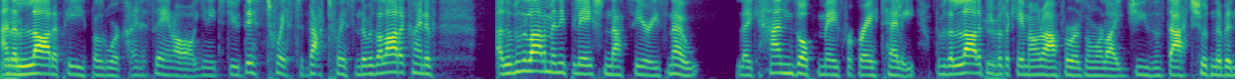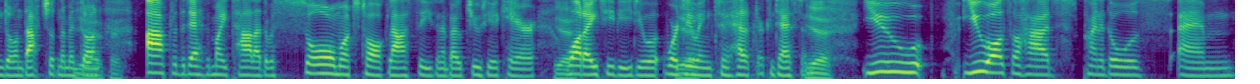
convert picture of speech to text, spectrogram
And a lot of people were kind of saying, oh, you need to do this twist and that twist. And there was a lot of kind of, uh, there was a lot of manipulation in that series. Now, like hands up made for great telly. There was a lot of people Yeah. that came out afterwards and were like, Jesus, that shouldn't have been done. That shouldn't have been Yeah, done. okay. After the death of Mike Talla, there was so much talk last season about duty of care, Yeah. what ITV do were doing to help their contestants you you also had kind of those um,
